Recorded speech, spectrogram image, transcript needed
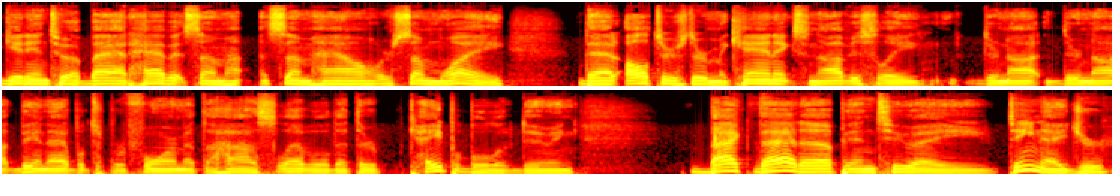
get into a bad habit some somehow or some way that alters their mechanics and obviously they're not they're not being able to perform at the highest level that they're capable of doing back that up into a teenager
